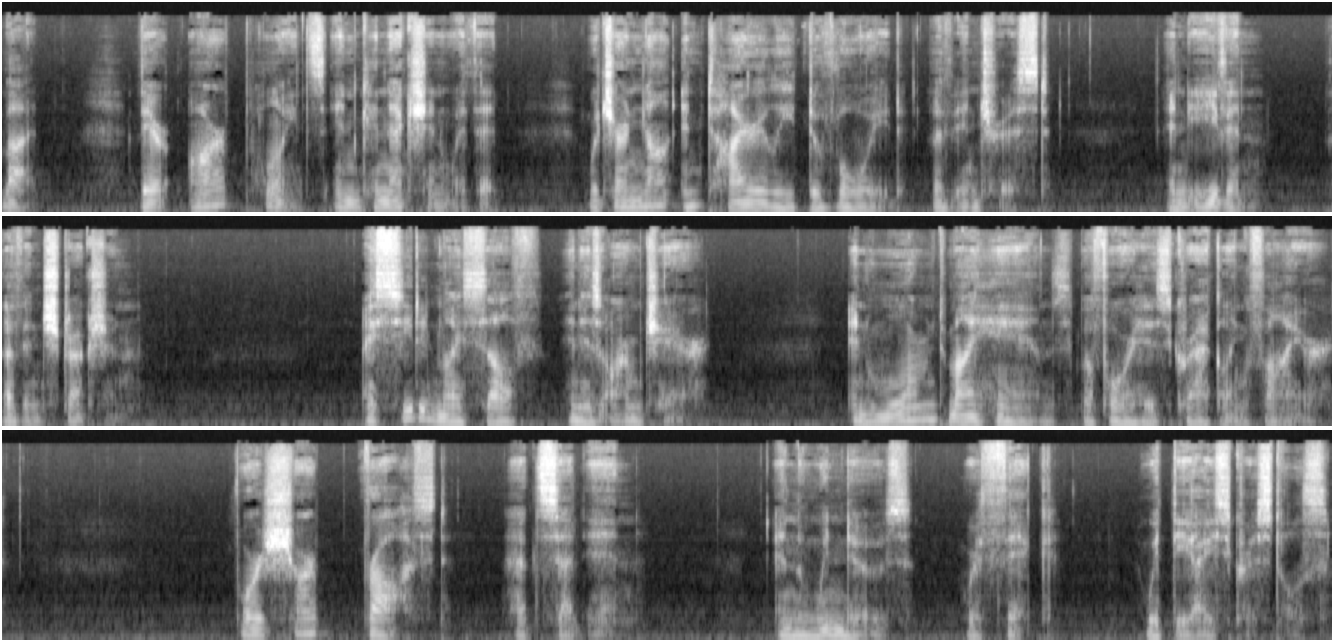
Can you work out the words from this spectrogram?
But there are points in connection with it which are not entirely devoid of interest and even of instruction. I seated myself in his armchair and warmed my hands before his crackling fire. For a sharp frost had set in, and the windows were thick with the ice crystals.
